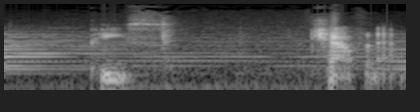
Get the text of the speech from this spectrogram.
Peace. Ciao for now.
